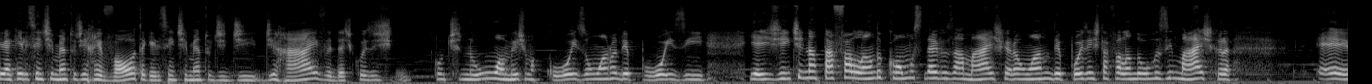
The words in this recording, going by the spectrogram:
tem aquele sentimento de revolta, aquele sentimento de, de, de raiva das coisas continuam a mesma coisa um ano depois e, e a gente ainda tá falando como se deve usar máscara um ano depois a gente tá falando use máscara. É,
